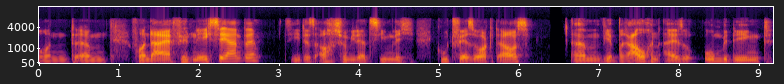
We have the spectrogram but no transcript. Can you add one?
Und ähm, von daher für nächste Ernte sieht es auch schon wieder ziemlich gut versorgt aus. Ähm, wir brauchen also unbedingt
